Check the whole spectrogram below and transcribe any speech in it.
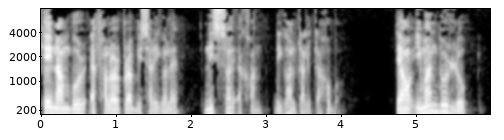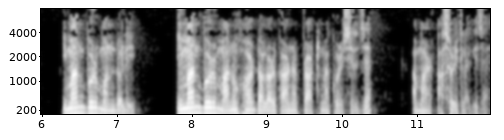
সেই নামবোৰ এফালৰ পৰা বিচাৰি গ'লে নিশ্চয় এখন দীঘল তালিকা হ'ব। তেওঁ ইমানবোৰ লোক ইমানবোৰ মণ্ডলী ইমানবোৰ মানুহৰ দলৰ কাৰণে প্ৰাৰ্থনা কৰিছিল যে আমাৰ আচৰিত লাগি যায়।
